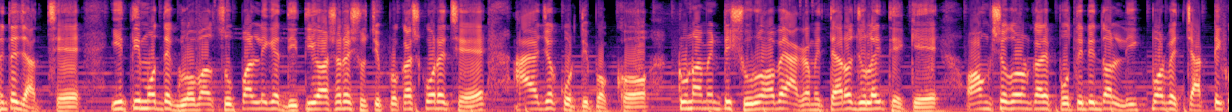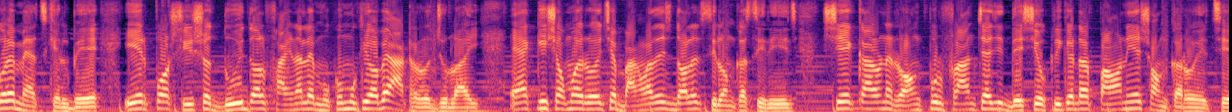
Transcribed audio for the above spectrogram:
নিতে যাচ্ছে। ইতিমধ্যে গ্লোবাল সুপার লিগের দ্বিতীয় আসরে সূচি প্রকাশ করেছে আয়োজক কর্তৃপক্ষ। টুর্নামেন্টটি শুরু হবে আগামী তেরো জুলাই থেকে। অংশগ্রহণকারী প্রতিটি দল লিগ পর্বে চারটি করে ম্যাচ খেলবে। এরপর শীর্ষ দুই দল ফাইনালে মুখোমুখি হবে আঠারো জুলাই। একই সময় রয়েছে বাংলাদেশ দলের শ্রীলঙ্কা সিরিজ। সে কারণে রংপুর ফ্রাঞ্চাইজি দেশীয় ক্রিকেটার পাওয়া নিয়ে শঙ্কা রয়েছে।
